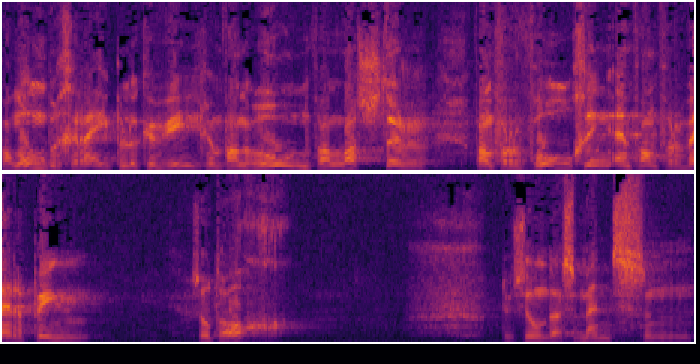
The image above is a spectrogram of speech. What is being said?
Van onbegrijpelijke wegen, van hoon, van laster, van vervolging en van verwerping. Zo toch? De zoon mensen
